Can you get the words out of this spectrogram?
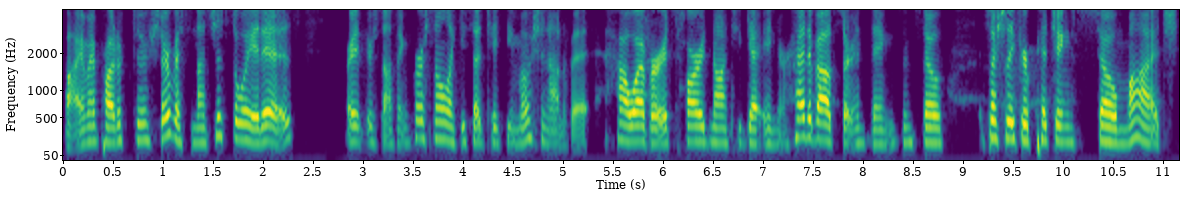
buy my product or service and that's just the way it is right? There's nothing personal like you said take the emotion out of it. However it's hard not to get in your head about certain things and so especially if you're pitching so much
